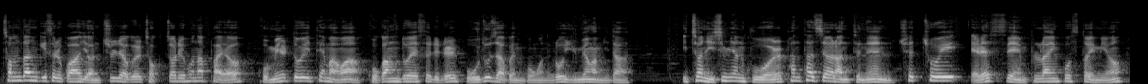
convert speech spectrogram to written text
첨단 기술과 연출력을 적절히 혼합하여 고밀도의 테마와 고강도의 스릴을 모두 잡은 공원으로 유명합니다. 2020년 9월 판타지아 란트는 최초의 LSM 플라잉 코스터이며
